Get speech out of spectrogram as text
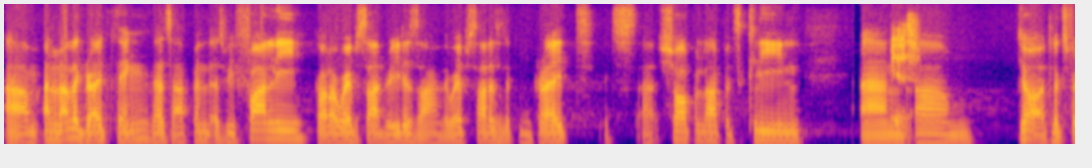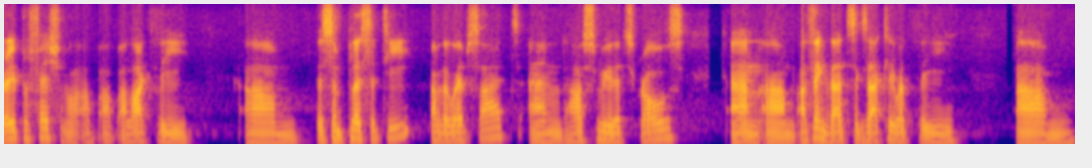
Um, and another great thing that's happened is we finally got our website redesigned. The website is looking great. It's uh, sharpened up. It's clean, and Yes. um, yeah, it looks very professional. I, I, I like the um, the simplicity of the website and how smooth it scrolls. And um, I think that's exactly what the um,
